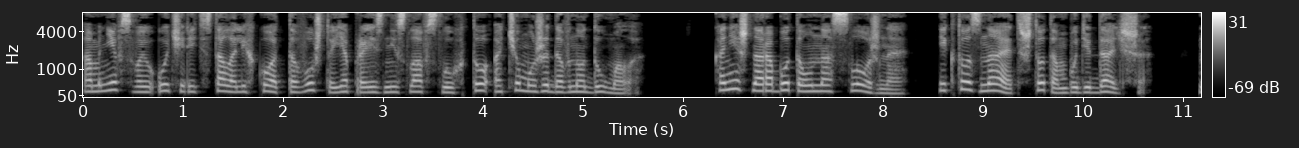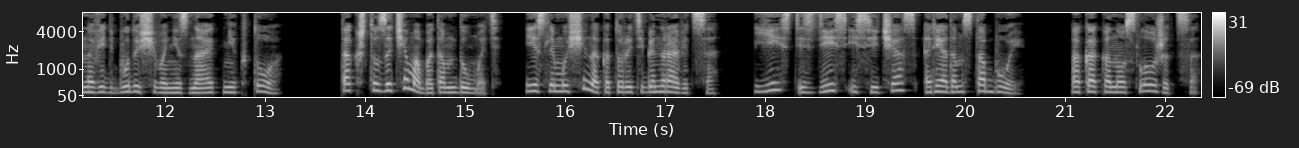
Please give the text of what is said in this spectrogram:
А мне, в свою очередь, стало легко от того, что я произнесла вслух то, о чем уже давно думала. Конечно, работа у нас сложная, и кто знает, что там будет дальше. Но ведь будущего не знает никто. Так что зачем об этом думать, если мужчина, который тебе нравится, есть здесь и сейчас рядом с тобой? А как оно сложится,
